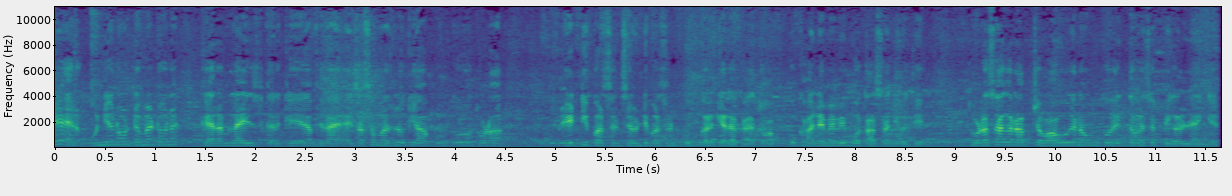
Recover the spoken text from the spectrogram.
ये ओनियन और टोमेटो है ना कैरमलाइज करके या फिर ऐसा समझ लो कि आप उनको थोड़ा eighty percent seventy percent cook करके रखा है तो आपको खाने में भी बहुत आसानी होती है। थोड़ा सा अगर आप चबाओगे ना, उनको एकदम ऐसे पिघल जाएँगे।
